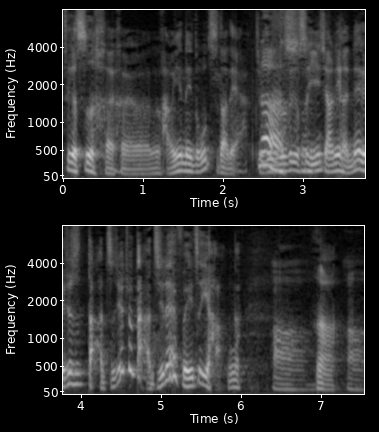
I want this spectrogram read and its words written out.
这个是很很行业内都知道的呀，就那是这个是影响力很那个，就是打直接就打击了 FA 这一行啊。啊啊啊！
